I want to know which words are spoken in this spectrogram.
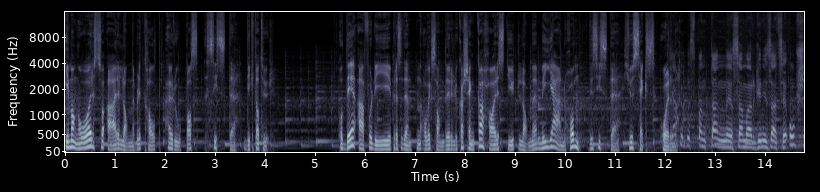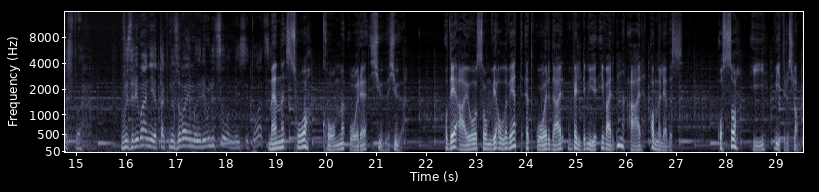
I mange år så er landet blitt kalt Europas siste diktatur. Og det er fordi presidenten Aleksandr Lukasjenko har styrt landet med jernhånd de siste 26 årene. Men så kom året 2020. Og det er jo, som vi alle vet, et år der veldig mye i verden er annerledes. Også i Hviterussland.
